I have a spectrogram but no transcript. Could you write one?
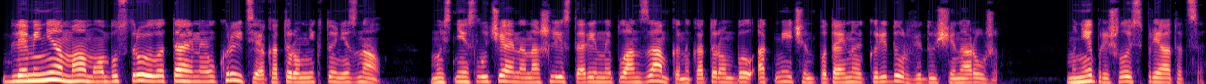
Для меня маму обустроила тайное укрытие, о котором никто не знал. Мы с ней случайно нашли старинный план замка, на котором был отмечен потайной коридор, ведущий наружу. Мне пришлось спрятаться.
